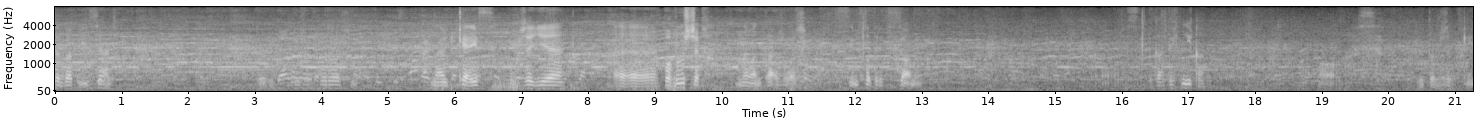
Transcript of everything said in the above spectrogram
7250. Дуже хороший. Навіть кейс вже є е, погрузчик навантажувач 737. Ось така техніка. Ось. Тут вже такий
